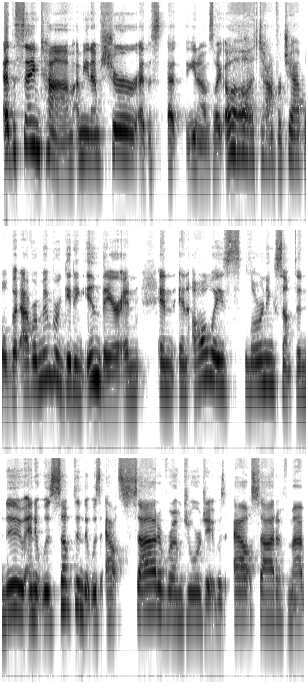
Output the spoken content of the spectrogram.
at the same time, I mean, I'm sure at this, at, you know, I was like, oh, it's time for chapel. But I remember getting in there and and and always learning something new, and it was something that was outside of Rome, Georgia. It was outside of my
